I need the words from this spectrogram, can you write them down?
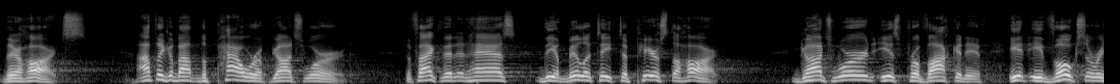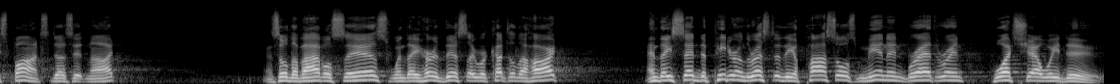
their hearts. I think about the power of God's Word, the fact that it has the ability to pierce the heart. God's Word is provocative, it evokes a response, does it not? And so the Bible says, when they heard this, they were cut to the heart. And they said to Peter and the rest of the apostles, Men and brethren, what shall we do?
